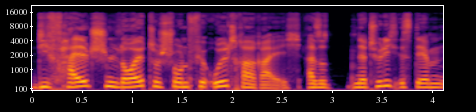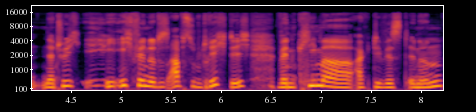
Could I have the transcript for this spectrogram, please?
die falschen Leute schon für ultrareich. Also natürlich ist der, natürlich, ich finde das absolut richtig, wenn KlimaaktivistInnen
